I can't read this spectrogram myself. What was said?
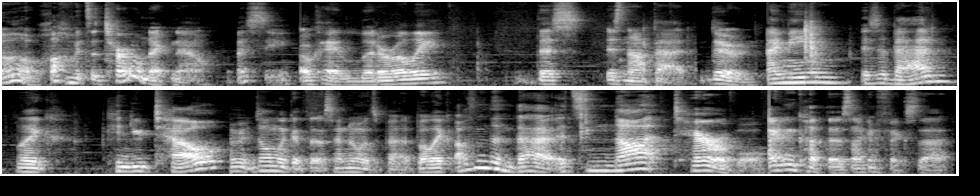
Oh, oh, it's a turtleneck now. I see. Okay, literally, this is not bad. Dude, I mean, is it bad? Like, can you tell? I mean, don't look at this. I know it's bad. But like, other than that, it's not terrible. I can cut this. I can fix that.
